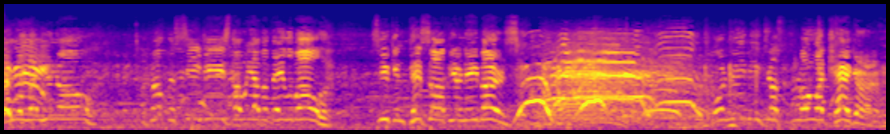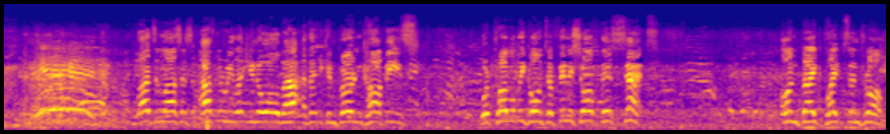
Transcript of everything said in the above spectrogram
And we'll let you know about the CDs that we have available so you can piss off your neighbors. Or maybe just throw a kegger. Lads and lasses, after we let you know all that and then you can burn copies, we're probably going to finish off this set on bagpipes and drums.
